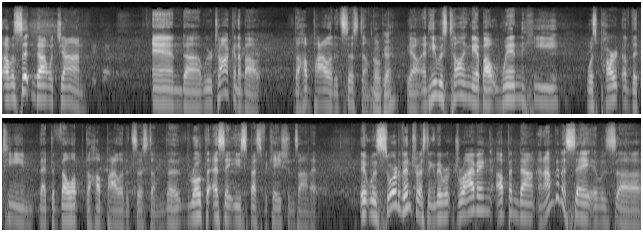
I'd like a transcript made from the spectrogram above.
I was sitting down with John, and uh, we were talking about the hub piloted system. Okay. Yeah, and he was telling me about when he was part of the team that developed the hub piloted system, the, wrote the SAE specifications on it. it was sort of interesting. They were driving up and down, and I'm going to say it was uh,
